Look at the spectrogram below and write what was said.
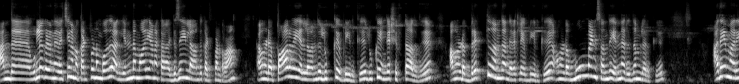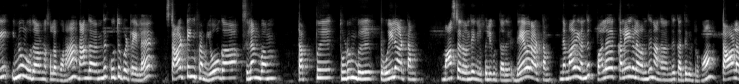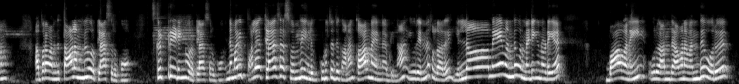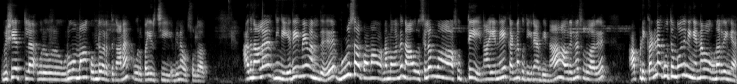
அந்த உருளைக்கிழங்கை வச்சு நம்ம கட் பண்ணும்போது அது எந்த மாதிரியான க டிசைனில் வந்து கட் பண்ணுறான் அவனோட பார்வை அதில் வந்து லுக் எப்படி இருக்குது லுக்கு எங்கே ஷிஃப்ட் ஆகுது? அவனோட பிரெத்து வந்து அந்த இடத்துல எப்படி இருக்குது அவனோட மூமெண்ட்ஸ் வந்து என்ன ரிதமில் இருக்குது அதே மாதிரி இன்னொரு உதாரணம் சொல்ல போனால் நாங்கள் வந்து கூத்துப்பற்றையில் ஸ்டார்டிங் ஃப்ரம் யோகா சிலம்பம் தப்பு துடும்பு ஒயிலாட்டம் மாஸ்டர் வந்து எங்களுக்கு சொல்லி கொடுத்தாரு. தேவராட்டம் இந்த மாதிரி வந்து பல கலைகளை வந்து நாங்கள் வந்து கற்றுக்கிட்டு இருக்கோம். தாளம் அப்புறம் வந்து தாளம்னு ஒரு கிளாஸ் இருக்கும். ஸ்கிரிப்ட் ரீடிங்னு ஒரு கிளாஸ் இருக்கும். இந்த மாதிரி பல கிளாஸஸ் வந்து எங்களுக்கு கொடுத்ததுக்கான காரணம் என்ன அப்படின்னா இவர் என்ன சொல்கிறாரு எல்லாமே வந்து ஒரு நடிகனுடைய பாவனை ஒரு அந்த அவனை வந்து ஒரு விஷயத்தில் ஒரு ஒரு உருவமாக கொண்டு வரத்துக்கான ஒரு பயிற்சி அப்படின்னு அவர் சொல்கிறார் அதனால நீங்கள் எதையுமே வந்து முழுசாக போனால் நம்ம வந்து நான் ஒரு சிலம்பம் சுற்றி நான் என்னையே கண்ணை குத்திக்கிறேன் அப்படின்னா அவர் என்ன சொல்லுவார்? அப்படி கண்ணை குத்தும் போது நீங்கள் என்னவா உணர்றீங்க?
